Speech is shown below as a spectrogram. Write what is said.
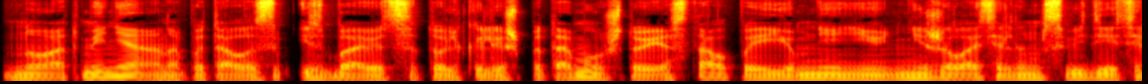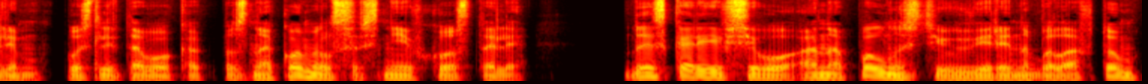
Но от меня она пыталась избавиться только лишь потому, что я стал, по ее мнению, нежелательным свидетелем после того, как познакомился с ней в хостеле. Да и, скорее всего, она полностью уверена была в том,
